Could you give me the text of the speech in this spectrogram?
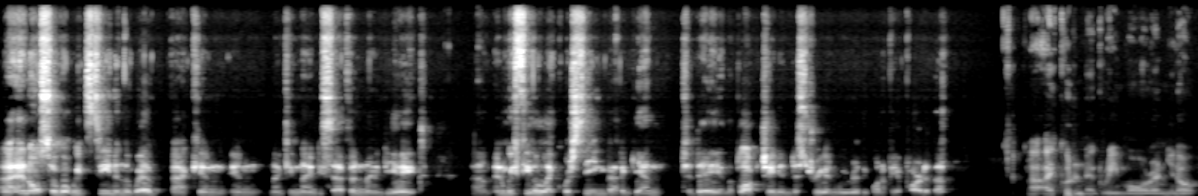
uh, and also what we'd seen in the web back in in 1997 98 um, and we feel like we're seeing that again today in the blockchain industry and we really want to be a part of that I couldn't agree more. And you know,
